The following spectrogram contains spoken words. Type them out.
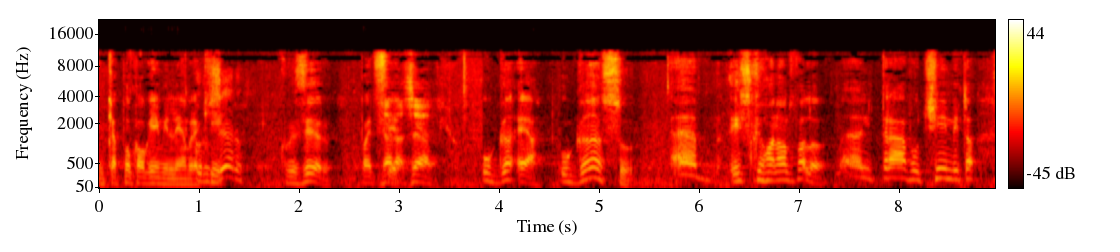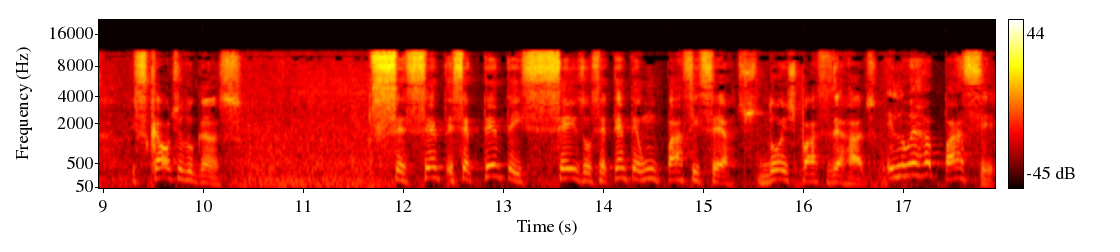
daqui a pouco alguém me lembra Cruzeiro? aqui. Cruzeiro? Pode ser. 0 a 0 o, é, o Ganso, é isso que o Ronaldo falou, é, ele trava o time e tal. Scout do Ganso. 60, 76 ou 71 passes certos, dois passes errados. Ele não erra passe.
